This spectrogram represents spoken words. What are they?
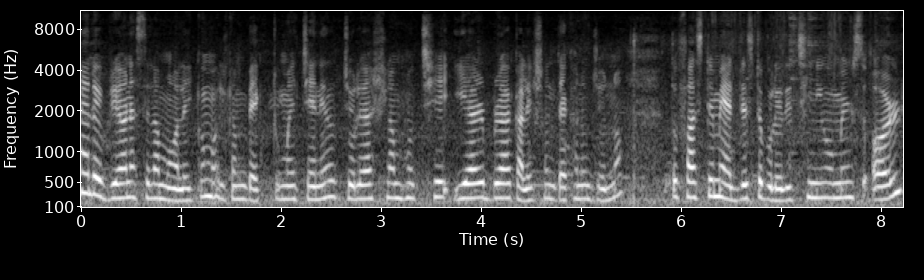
হ্যালো এভরিওয়ান, আসসালামু আলাইকুম। Welcome back to my channel চলে আসলাম হচ্ছে ইয়ার ব্রা কালেকশন দেখানোর জন্য। তো ফার্স্টে আমি অ্যাড্রেসটা বলে দিচ্ছি। নিউ ওমেন্স ওয়ার্ল্ড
